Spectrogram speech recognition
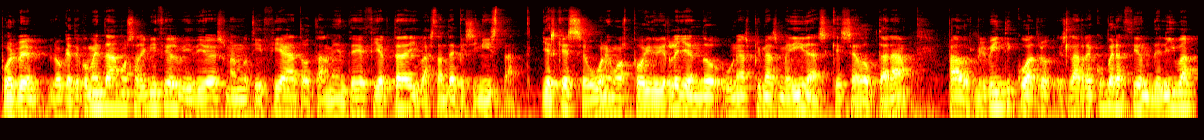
Pues bien, lo que te comentábamos al inicio del vídeo es una noticia totalmente cierta y bastante pesimista. Y es que, según hemos podido ir leyendo, una de las primeras medidas que se adoptará para 2024 es la recuperación del IVA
